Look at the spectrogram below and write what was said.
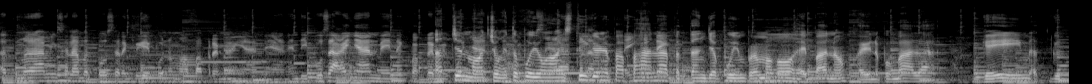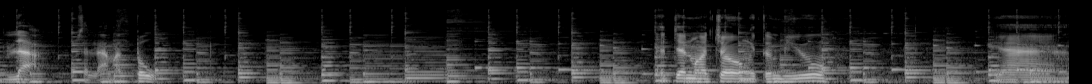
At maraming salamat po sa nagbigay po ng mga papremyo yan. Ayan. Hindi po sa akin yan. May nagpapremyo At yun po mga chong, ito po yung aking sticker na papahanap at nandiyan po yung perma ko. Ay paano? Kayo na po bahala. Game at good luck. Salamat po. At yan mga chong, itong view. Yan.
